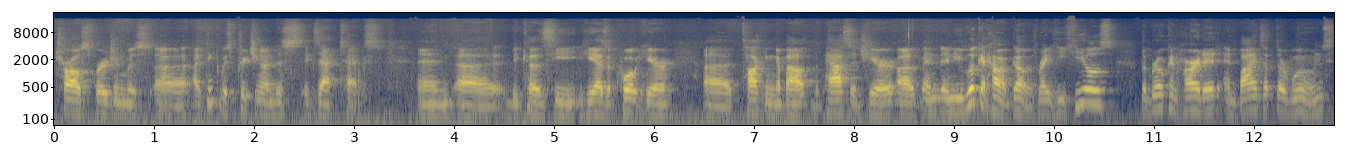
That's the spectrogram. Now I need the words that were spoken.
Charles Spurgeon was, uh, I think, was preaching on this exact text, and uh, because he he has a quote here uh, talking about the passage here, uh, and and you look at how it goes, right? He heals the brokenhearted and binds up their wounds.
